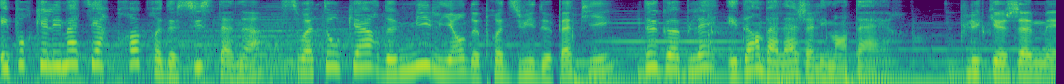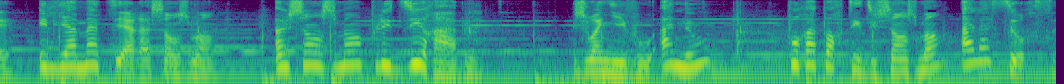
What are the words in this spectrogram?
et pour que les matières propres de Sustana soient au cœur de millions de produits de papier, de gobelets et d'emballages alimentaires. Plus que jamais, il y a matière à changement. Un changement plus durable. Joignez-vous à nous pour apporter du changement à la source.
